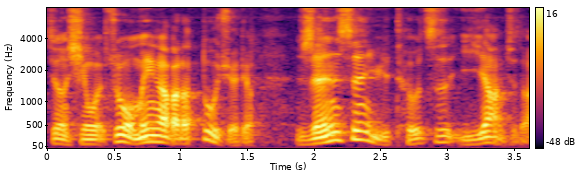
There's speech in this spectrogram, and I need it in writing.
这种行为，所以我们应该把它杜绝掉。人生与投资一样，知道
